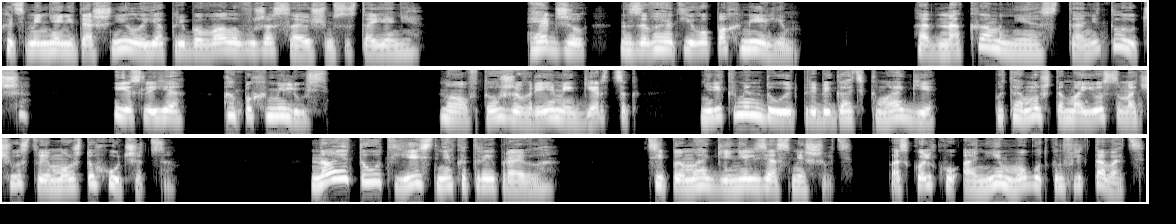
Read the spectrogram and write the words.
Хоть меня не тошнило, я пребывала в ужасающем состоянии. Эджил называет его похмельем. Однако мне станет лучше, если я опохмелюсь. Но в то же время герцог не рекомендует прибегать к магии, потому что мое самочувствие может ухудшиться. Но и тут есть некоторые правила. Типы магии нельзя смешивать поскольку они могут конфликтовать.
